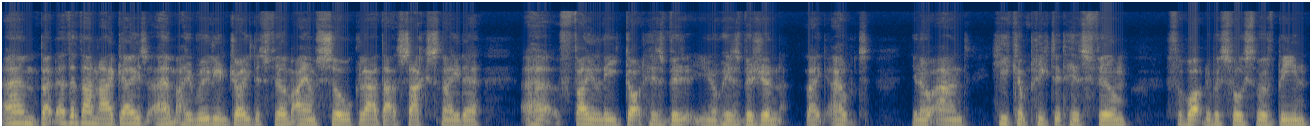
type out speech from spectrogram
Um, but other than that, guys, um, I really enjoyed this film. I am so glad that Zack Snyder uh, finally got his vi- you know his vision like out, you know, and he completed his film for what it was supposed to have been.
